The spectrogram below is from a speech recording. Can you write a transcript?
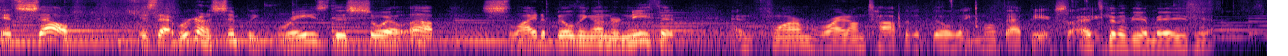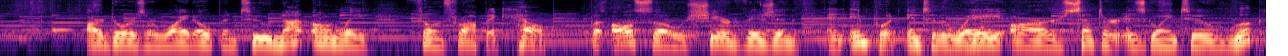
itself is that we're going to simply raise this soil up, slide a building underneath it, and farm right on top of the building. Won't that be exciting? It's going to be amazing. Our doors are wide open to not only philanthropic help, but also shared vision and input into the way our center is going to look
